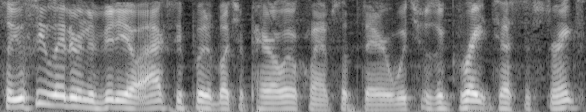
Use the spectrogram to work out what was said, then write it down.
So you'll see later in the video, I actually put a bunch of parallel clamps up there, which was a great test of strength.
